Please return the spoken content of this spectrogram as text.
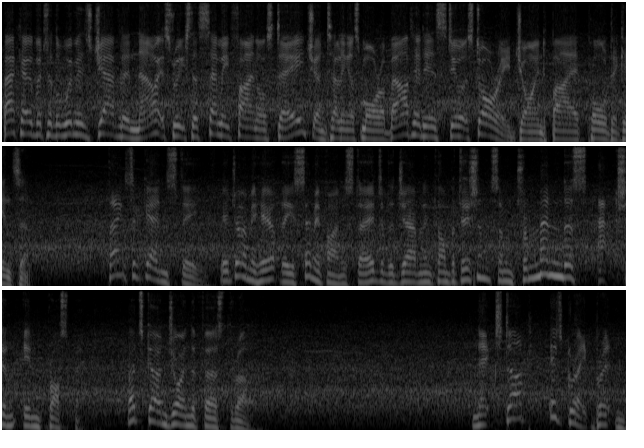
Back over to the women's javelin now. It's reached the semi-final stage, and telling us more about it is Stuart Storey, joined by Paul Dickinson. Thanks again, Steve. You join me here at the semi-final stage of the javelin competition. Some tremendous action in prospect. Let's go and join the first throw. Next up is Great Britain.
